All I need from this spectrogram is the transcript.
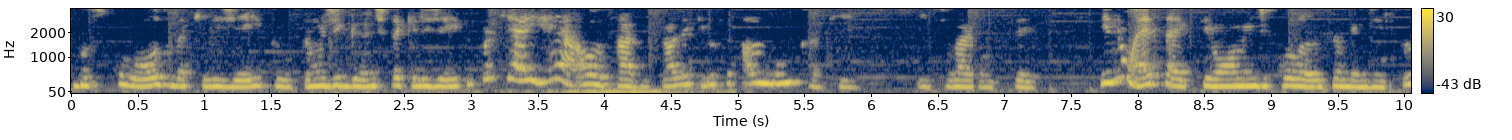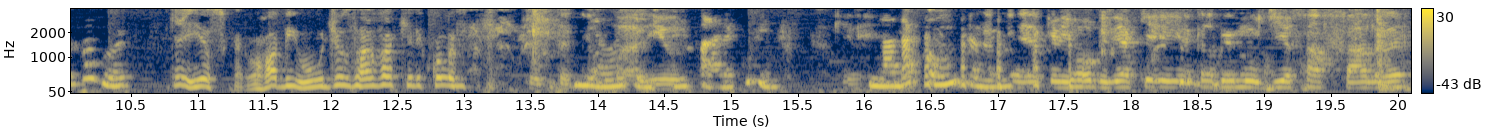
musculoso daquele jeito, tão gigante daquele jeito, porque é irreal, sabe? Você olha aquilo você fala nunca que isso vai acontecer. E não é sexy homem de colã também, gente, por favor. Que isso, cara. O Robin Hood usava aquele colancinho. Puta que Não, pariu. gente, para com isso. Aquele- Nada contra, mas É, aquele e aquele, aquela bermudinha safada, né?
